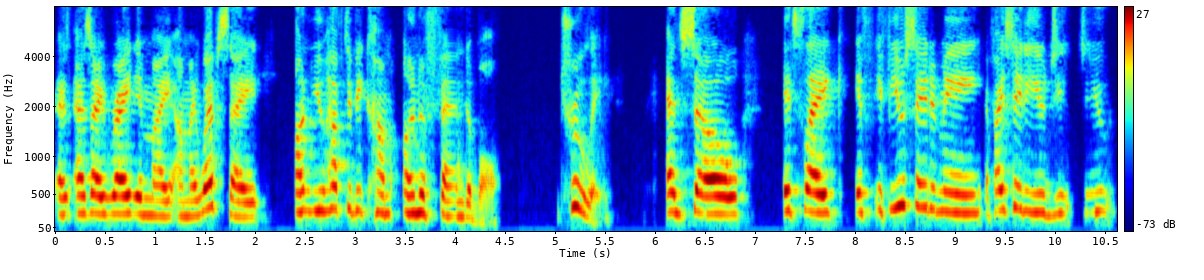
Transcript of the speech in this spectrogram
as, as I write in my on my website, on, you have to become unoffendable truly. And so it's like if if you say to me, if I say to you, do, do you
